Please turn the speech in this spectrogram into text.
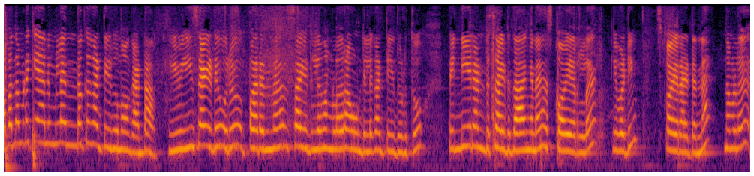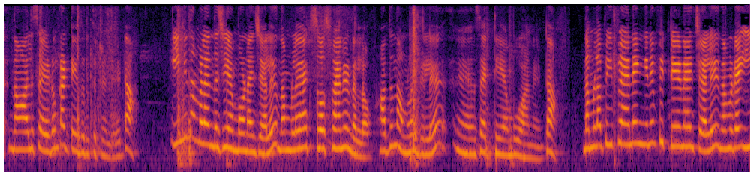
അപ്പം നമ്മുടെ ക്യാനിമിൽ എന്തൊക്കെ കട്ട് ചെയ്തു നോക്കാം കേട്ടോ. ഈ സൈഡ് ഒരു പരന്ന സൈഡിൽ നമ്മൾ റൗണ്ടിൽ കട്ട് ചെയ്ത് കൊടുത്തു പിന്നെ ഈ രണ്ട് സൈഡ് ഇതാ ഇങ്ങനെ സ്ക്വയറിൽ ഇവിടെയും സ്ക്വയറായിട്ട് തന്നെ നമ്മൾ നാല് സൈഡും കട്ട് ചെയ്തെടുത്തിട്ടുണ്ട് കേട്ടോ. ഇനി നമ്മൾ എന്താ ചെയ്യാൻ പോകണമെന്ന് വെച്ചാൽ നമ്മൾ എക്സോസ് ഫാൻ ഉണ്ടല്ലോ അത് നമ്മൾ ഇതിൽ സെറ്റ് ചെയ്യാൻ പോവാണ് കേട്ടോ നമ്മളപ്പോൾ ഈ ഫാൻ എങ്ങനെ ഫിറ്റ് ചെയ്യണമെന്ന് വെച്ചാൽ നമ്മുടെ ഈ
